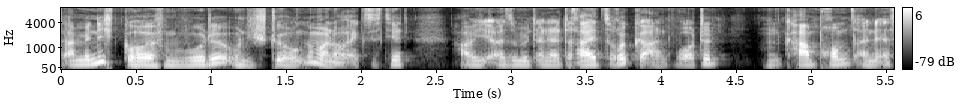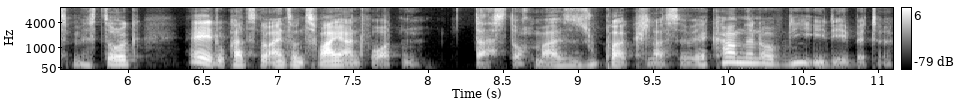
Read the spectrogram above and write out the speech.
Da mir nicht geholfen wurde und die Störung immer noch existiert, habe ich also mit einer 3 zurückgeantwortet und kam prompt eine SMS zurück, hey, du kannst nur 1 und 2 antworten. Das ist doch mal super klasse. Wer kam denn auf die Idee bitte?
